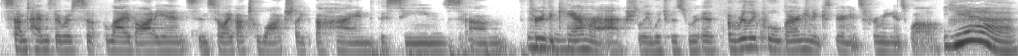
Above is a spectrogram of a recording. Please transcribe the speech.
sometimes there was a live audience. And so I got to watch like behind the scenes um, through the camera, actually, which was re- a really cool learning experience for me as well. Yeah.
